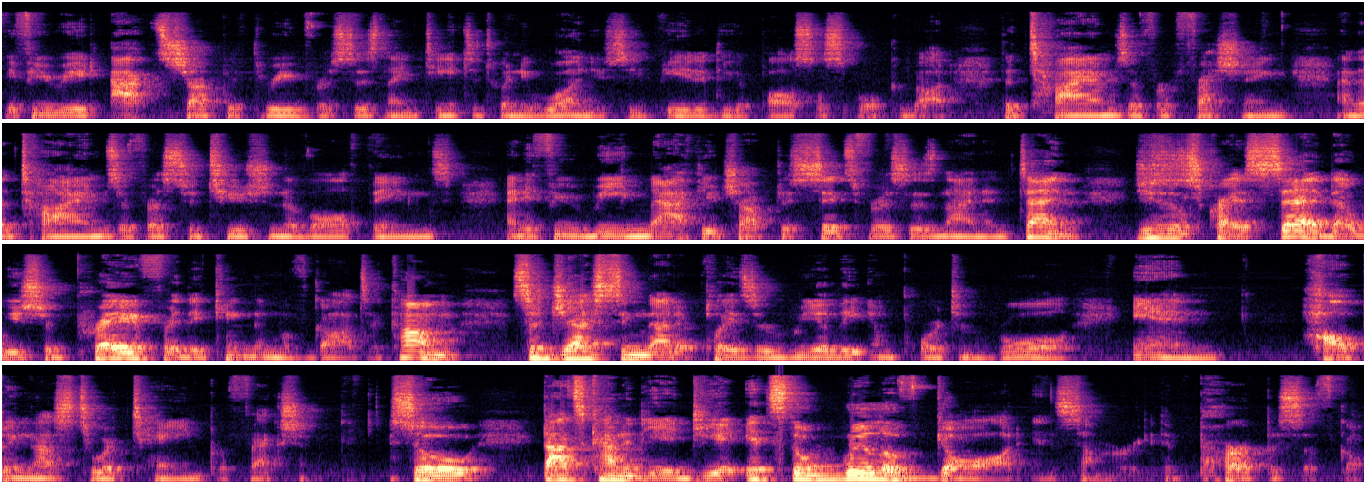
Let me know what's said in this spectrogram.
If you read Acts chapter 3, verses 19 to 21, you see Peter the Apostle spoke about the times of refreshing and the times of restitution of all things. And if you read Matthew chapter 6, verses 9 and 10, Jesus Christ said that we should pray for the kingdom of God to come, suggesting that it plays a really important role in helping us to attain perfection. So that's kind of the idea. It's the will of God in summary, the purpose of God.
